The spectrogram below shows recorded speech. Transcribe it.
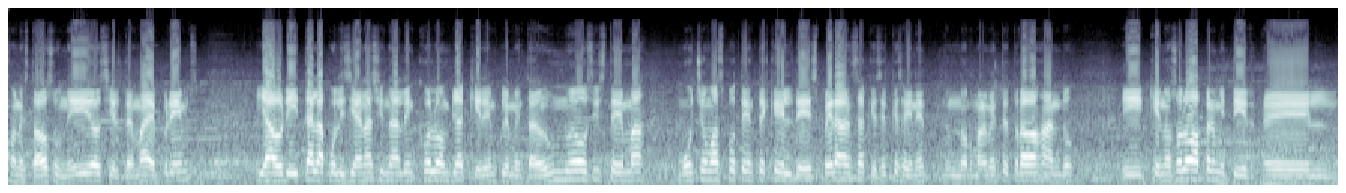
con Estados Unidos y el tema de PRIMS. Y ahorita la Policía Nacional en Colombia quiere implementar un nuevo sistema mucho más potente que el de Esperanza, que es el que se viene normalmente trabajando, y que no solo va a permitir el,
